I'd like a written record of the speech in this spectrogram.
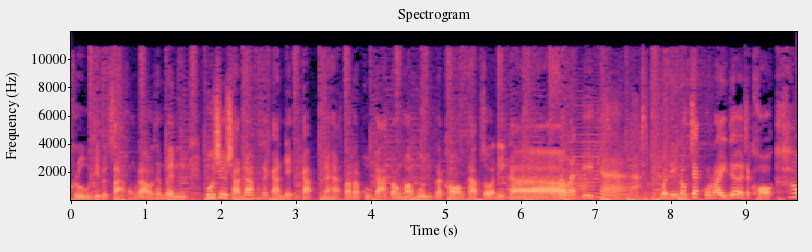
ครูที่ปรึกษาของเรา ท่านเป็นผู้เชี่ยวชาญด้านพัฒนาการเด็กครับนะฮะต้อนรับครูก้ากล้องทองบุญประคองครับ สวัสดีครับสวัสดีค่ะ วันนี้น้องแจ็คไรเดอร์จะขอเข้า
